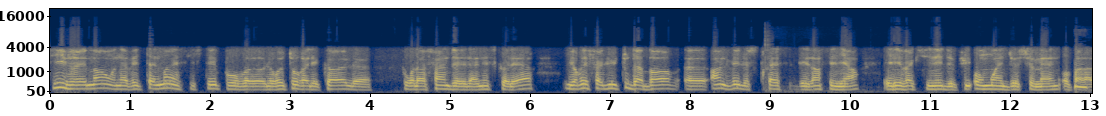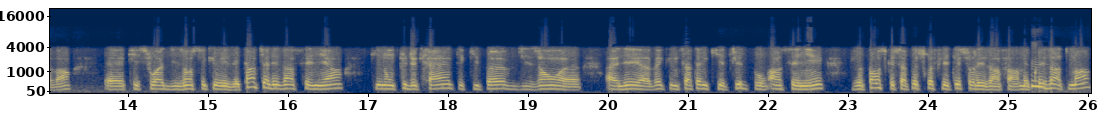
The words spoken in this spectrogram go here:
si vraiment on avait tellement insisté pour le retour à l'école pour la fin de l'année scolaire, il aurait fallu tout d'abord enlever le stress des enseignants et les vacciner depuis au moins deux semaines auparavant, euh, qu'ils soient, disons, sécurisés. Quand il y a des enseignants qui n'ont plus de crainte et qui peuvent, disons, euh, aller avec une certaine quiétude pour enseigner, je pense que ça peut se refléter sur les enfants. Mais Mm. présentement,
